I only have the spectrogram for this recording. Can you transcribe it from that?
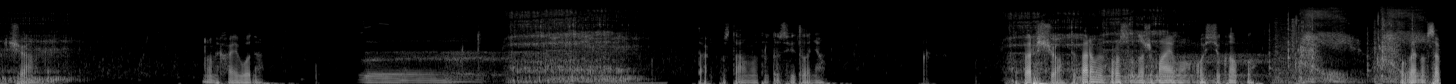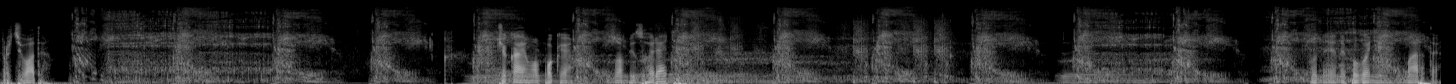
Хоча. Ну, нехай буде. Так, поставимо тут освітлення. Тепер що? Тепер ми просто нажимаємо ось цю кнопку. Повинно все працювати. Чекаємо, поки зомбі згорять. Вони не повинні вмерти.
